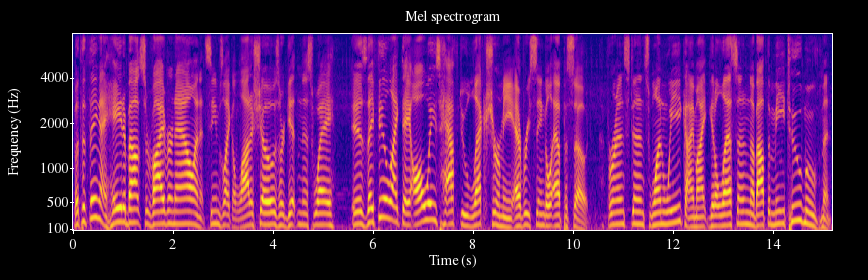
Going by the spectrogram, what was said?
But the thing I hate about Survivor now, and it seems like a lot of shows are getting this way, is they feel like they always have to lecture me every single episode. For instance, one week I might get a lesson about the Me Too movement.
